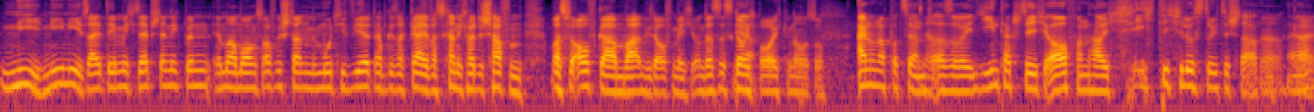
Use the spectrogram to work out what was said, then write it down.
nie, nie, nie. Seitdem ich selbstständig bin, immer morgens aufgestanden, bin motiviert und habe gesagt, geil, was kann ich heute schaffen? Was für Aufgaben warten wieder auf mich? Und das ist, glaube Ja. ich, bei euch genauso. 100 Prozent. Ja. Also jeden Tag stehe ich auf und habe ich richtig Lust durchzustarten. Ja.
